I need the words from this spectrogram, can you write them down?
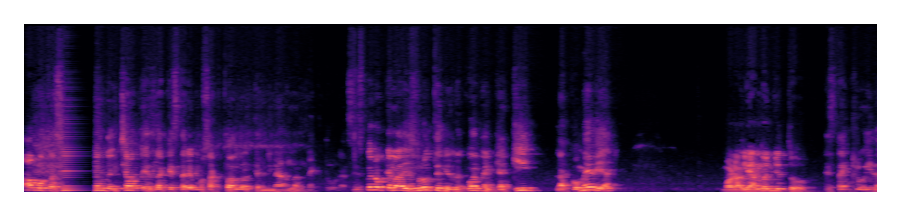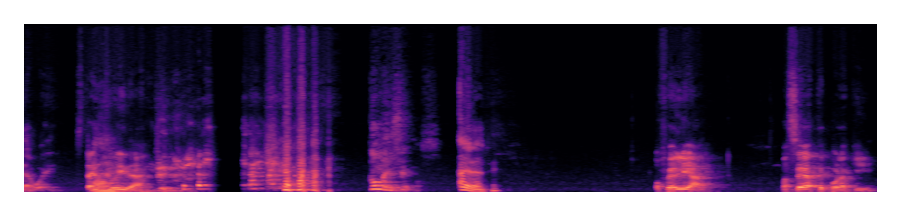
A votación del chat es la que estaremos actuando al terminar las lecturas. Espero que la disfruten y recuerden que aquí la comedia Moraleando en YouTube. está incluida, güey. Está Ah. incluida. Comencemos. Adelante. Ofelia, paséate por aquí.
